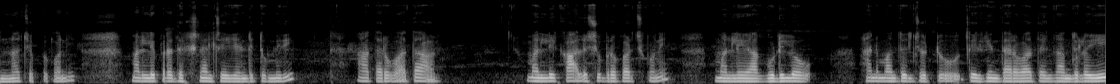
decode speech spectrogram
ఉన్నా చెప్పుకొని మళ్ళీ ప్రదక్షిణలు చేయండి తొమ్మిది. ఆ తర్వాత మళ్ళీ కాలు శుభ్రపరచుకొని మళ్ళీ ఆ గుడిలో హనుమంతుని చుట్టూ తిరిగిన తర్వాత ఇంకా అందులో ఏ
